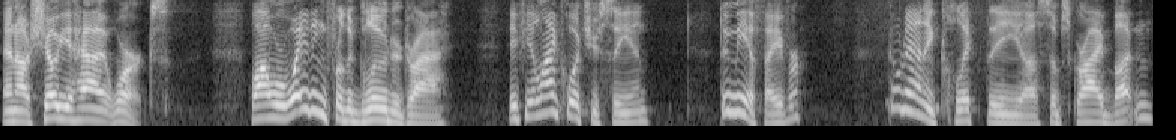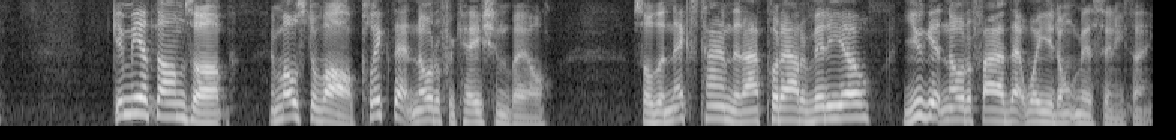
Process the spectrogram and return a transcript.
and I'll show you how it works. While we're waiting for the glue to dry, if you like what you're seeing, do me a favor. Go down and click the uh, subscribe button. Give me a thumbs up, and most of all, click that notification bell so the next time that I put out a video, you get notified that way you don't miss anything.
